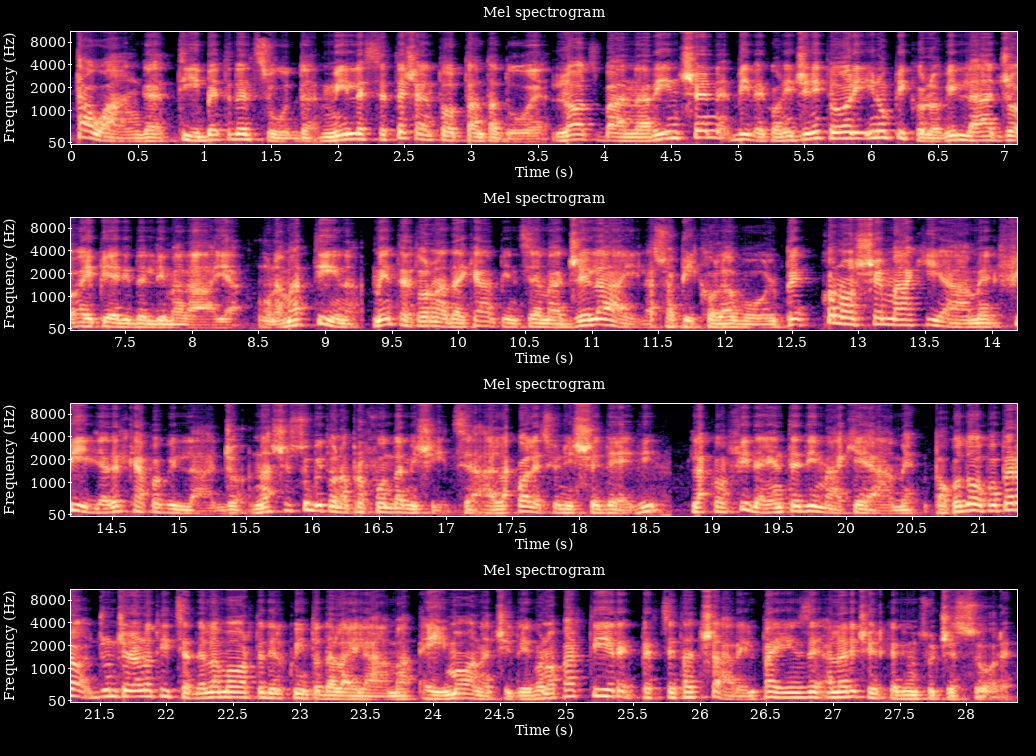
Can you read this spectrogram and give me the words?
Tawang, Tibet del Sud, 1782. Lozban Rinchen vive con i genitori in un piccolo villaggio ai piedi dell'Himalaya. Una mattina, mentre torna dai campi insieme a Jelai, la sua piccola volpe, conosce Maki Ame, figlia del capovillaggio. Nasce subito una profonda amicizia, alla quale si unisce Devi, la confidente di Maki Ame. Poco dopo però giunge la notizia della morte del quinto Dalai Lama e i monaci devono partire per setacciare il paese alla ricerca di un successore.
